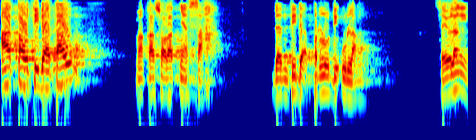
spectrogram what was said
atau tidak tahu, maka sholatnya sah dan tidak perlu diulang. Saya ulangi,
